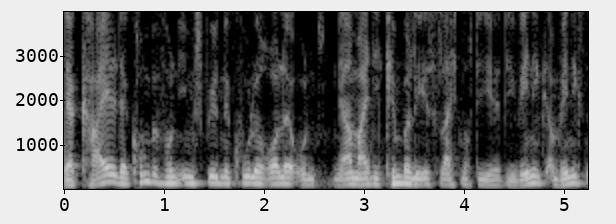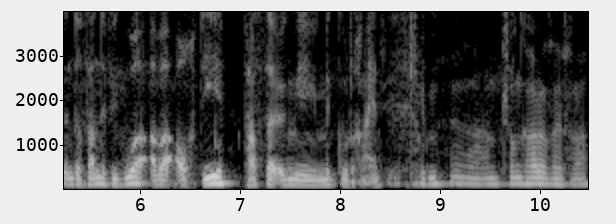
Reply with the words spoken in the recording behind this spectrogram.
der Kyle, der Kumpel von ihm, spielt eine coole Rolle. Und ja, Mighty Kimberly ist vielleicht noch die, die wenig, am wenigsten interessante Figur, aber auch die passt da irgendwie mit gut rein. Kim, John Carter sei Frau.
